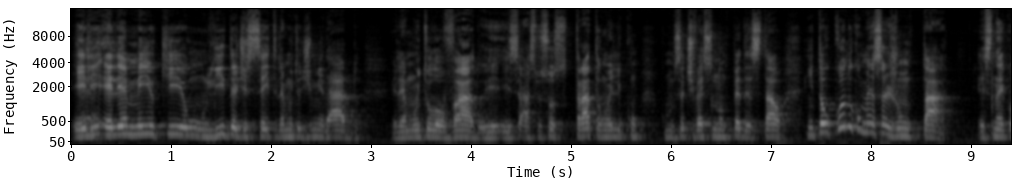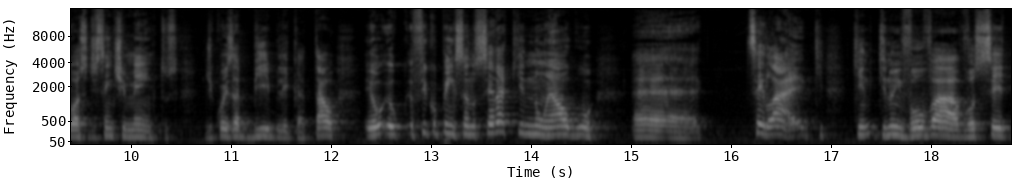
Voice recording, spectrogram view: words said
Ele é, ele é meio que um líder de seita, ele é muito admirado, ele é muito louvado, e, e as pessoas tratam ele com, como se estivesse num pedestal. Então, quando começa a juntar esse negócio de sentimentos, de coisa bíblica tal, eu, eu, eu fico pensando, será que não é algo é, sei lá, é que, que, que não envolva você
